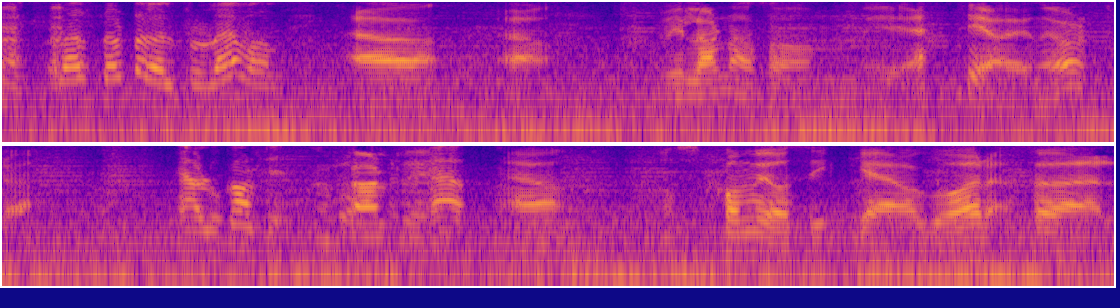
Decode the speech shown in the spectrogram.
og der starta vel problemene. Ja, ja. Vi landa sånn i ett-tida i New York, tror jeg. Ja, lokaltid. Lokaltid. Ja. Ja. Og så kom vi oss ikke av gårde før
